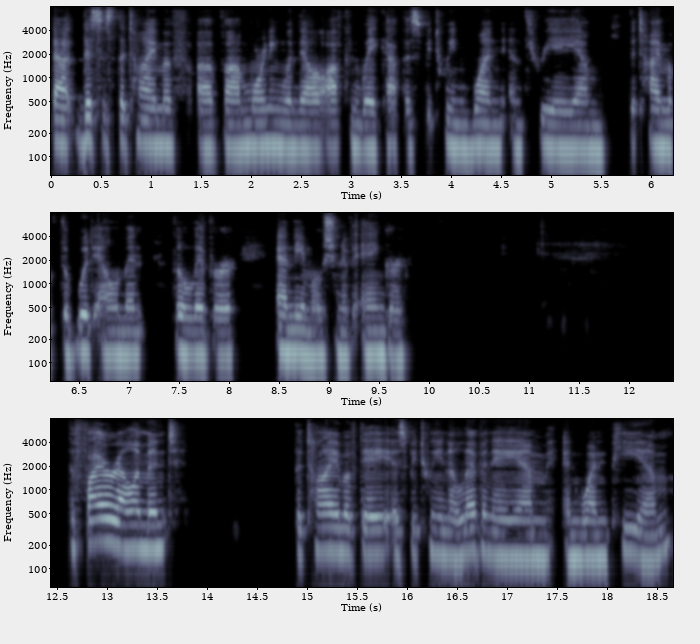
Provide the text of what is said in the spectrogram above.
that this is the time of, of uh, morning when they'll often wake up is between 1 and 3 a.m the time of the wood element the liver, and the emotion of anger. The fire element, the time of day is between 11 a.m. and 1 p.m.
